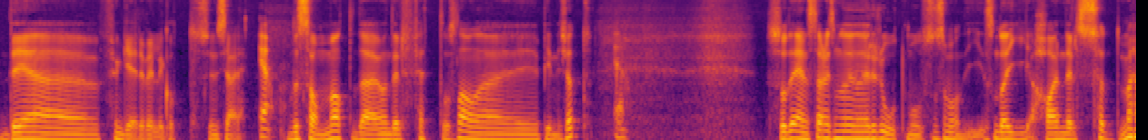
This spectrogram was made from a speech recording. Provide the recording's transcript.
det fungerer veldig godt, syns jeg. Ja. Og det samme at det er jo en del fett også da, i pinnekjøtt. Ja. Så det eneste er liksom den rotmosen som, som da har en del sødme,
